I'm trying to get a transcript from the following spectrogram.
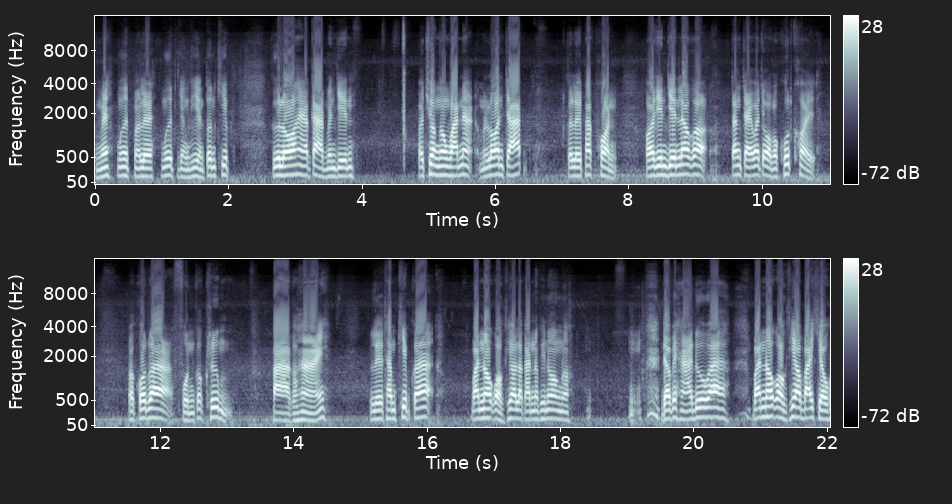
เห็นไหมมืดมาเลย มืดอย่างที่เห็นต้นคลิป คือรอให้อากาศมันเย็นพราะช่วงกลางวันน่ะมันร้อนจัดก็เลยพักผ่อน พอเย็นๆแล้วก็ตั้งใจว่าจะออกมาคุดค่อย ปรากฏว่าฝนก็ครึ้มป่าก็หาย เลยทำคลิปก็บ้านนอกออกเที่ยวล้วกันนะพี่น้องเนาะเดี๋ยวไปหาดูว่าบ้านนอกออกเที่ยวใบเขียวโค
